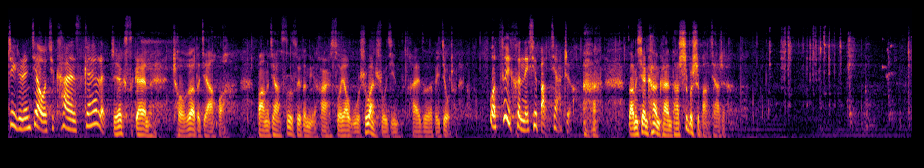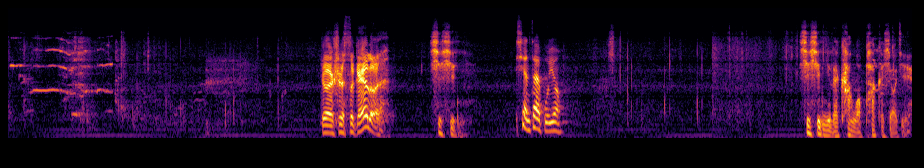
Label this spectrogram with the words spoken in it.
这个人叫我去看 Skyler。Jack Skyler，丑恶的家伙，绑架四岁的女孩，索要五十万赎金，孩子被救出来了。我最恨那些绑架者。咱们先看看他是不是绑架者。这是斯盖伦。谢谢你。现在不用。谢谢你来看我，帕克小姐。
